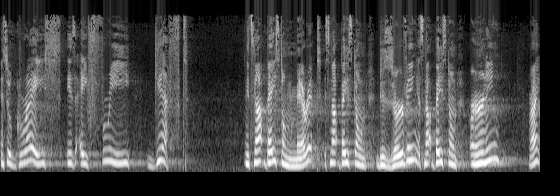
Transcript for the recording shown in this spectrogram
And so grace is a free gift. It's not based on merit. It's not based on deserving. It's not based on earning, right?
